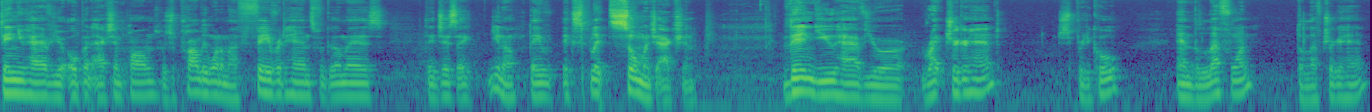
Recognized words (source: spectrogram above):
Then you have your open action palms, which are probably one of my favorite hands for Gomez. They just, you know, they split so much action. Then you have your right trigger hand, which is pretty cool. And the left one, the left trigger hand.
